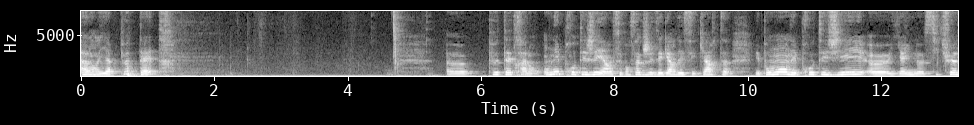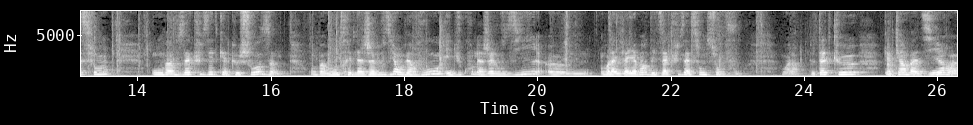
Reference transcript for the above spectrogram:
Alors, il y a peut-être... Euh, peut-être, alors on est protégé, hein, c'est pour ça que je les ai gardées ces cartes, mais pour moi on est protégé, euh, il y a une situation où on va vous accuser de quelque chose, on va montrer de la jalousie envers vous, et du coup la jalousie, euh, voilà, il va y avoir des accusations sur vous. Voilà, peut-être que Quelqu'un va dire, euh,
